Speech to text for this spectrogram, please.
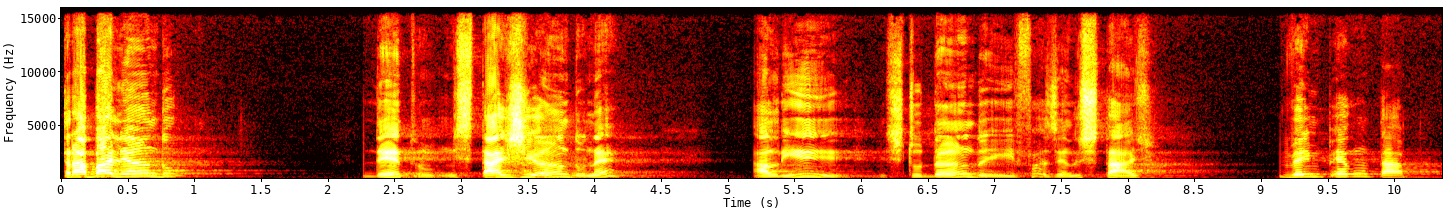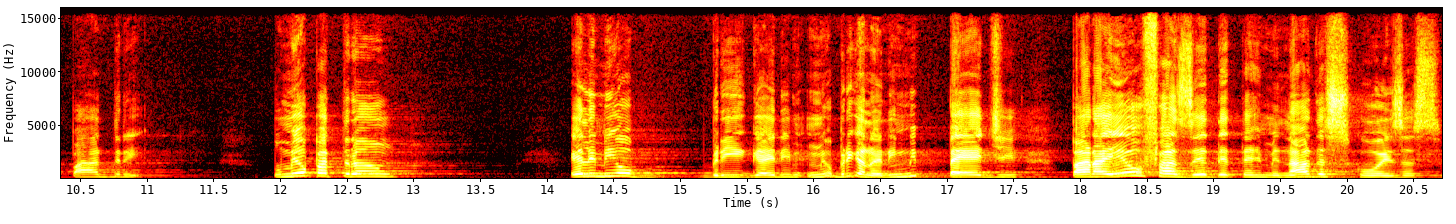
trabalhando dentro, estagiando, né? Ali, estudando e fazendo estágio, veio me perguntar, padre, o meu patrão, ele me obriga, ele me obriga não, ele me pede para eu fazer determinadas coisas,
